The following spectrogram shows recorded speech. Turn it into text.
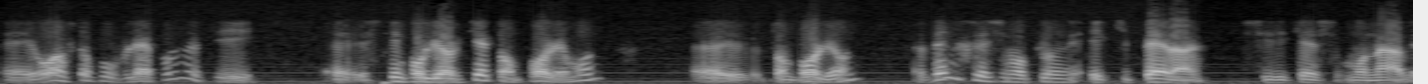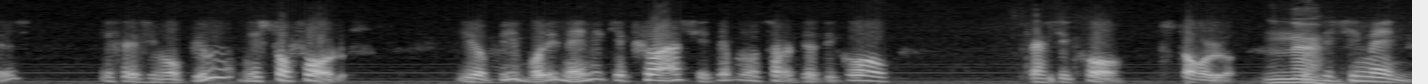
Εγώ αυτό που βλέπω είναι ότι ε, στην πολιορκία των πόλεμων, ε, των πόλεων δεν χρησιμοποιούν εκεί πέρα ειδικές μονάδες ή χρησιμοποιούν μισθοφόρους οι οποίοι μπορεί να είναι και πιο άσχετοι από το στρατιωτικό κλασικό στόλο. Ναι. Τι σημαίνει;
